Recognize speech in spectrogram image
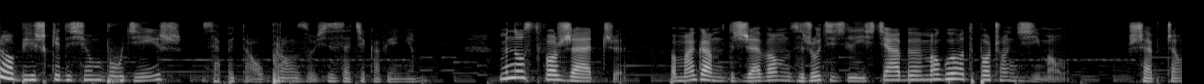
robisz, kiedy się budzisz? zapytał Brązuś z zaciekawieniem. Mnóstwo rzeczy. Pomagam drzewom zrzucić liście, aby mogły odpocząć zimą. Szepczę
